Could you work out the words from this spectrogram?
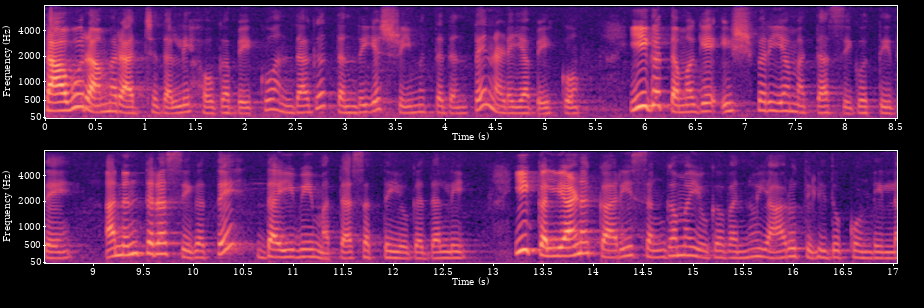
ತಾವು ರಾಮರಾಜ್ಯದಲ್ಲಿ ಹೋಗಬೇಕು ಅಂದಾಗ ತಂದೆಯ ಶ್ರೀಮಂತದಂತೆ ನಡೆಯಬೇಕು. ಈಗ ತಮಗೆ ಈಶ್ವರಿಯ ಮತ ಸಿಗುತ್ತಿದೆ. ಅನಂತರ ಸಿಗತ್ತೆ ದೈವಿ ಮತ ಸತ್ಯಯುಗದಲ್ಲಿ. ಈ ಕಲ್ಯಾಣಕಾರಿ ಸಂಗಮ ಯುಗವನ್ನು ಯಾರು ತಿಳಿದುಕೊಂಡಿಲ್ಲ.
